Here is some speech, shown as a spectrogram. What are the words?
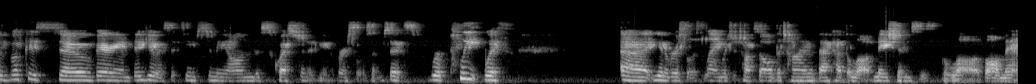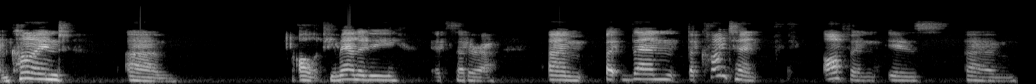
the book is so very ambiguous, it seems to me, on this question of universalism. So it's replete with uh, universalist language. It talks all the time about how the law of nations is the law of all mankind, um, all of humanity, etc. Um, but then the content often is um,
